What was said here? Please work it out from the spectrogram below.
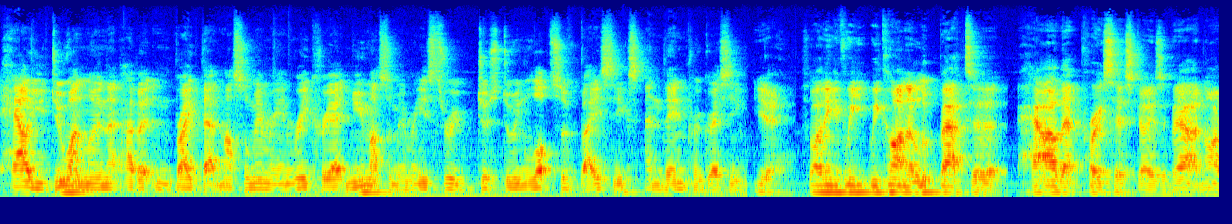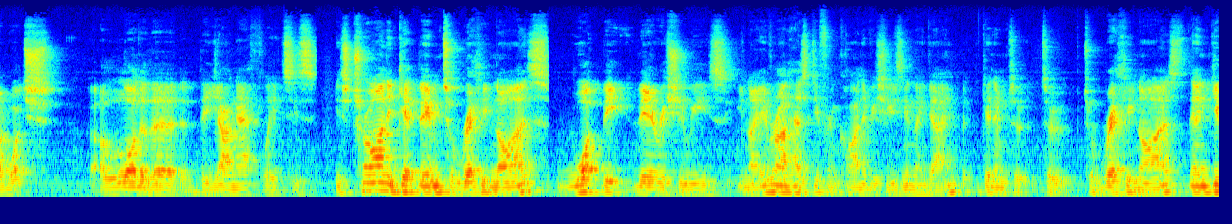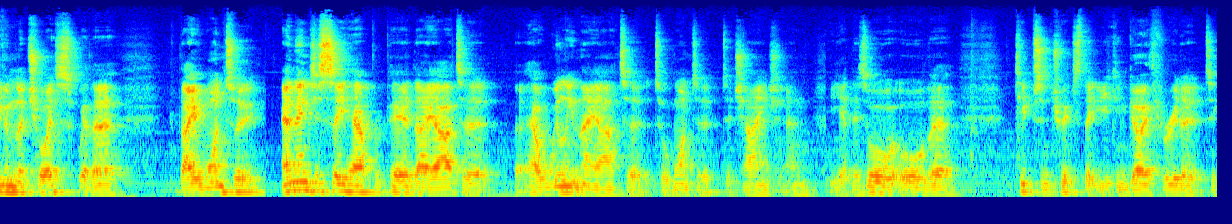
how you do unlearn that habit and break that muscle memory and recreate new muscle memory is through just doing lots of basics and then progressing. Yeah. So I think if we, we kind of look back to how that process goes about, and I watch a lot of the, the young athletes, is is trying to get them to recognise what the, their issue is. You know, everyone has different kind of issues in their game, but get them to, to, to recognise, then give them the choice whether they want to, and then just see how prepared they are to, how willing they are to, to want to, to change. And yeah, there's all, all the tips and tricks that you can go through to, to,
